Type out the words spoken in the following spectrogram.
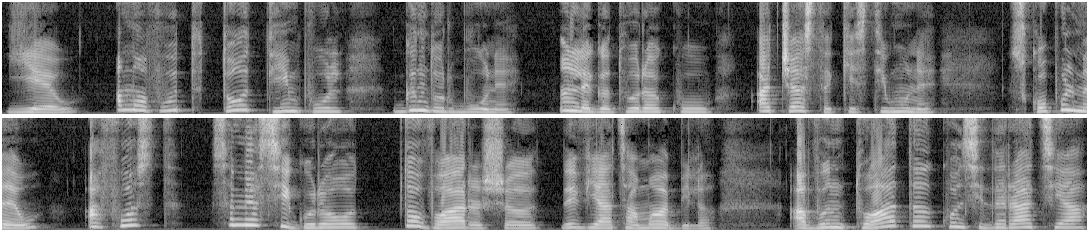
Eu am avut tot timpul gânduri bune, în în legătură cu această chestiune. Scopul meu a fost să-mi asigure o tovarășă de viață amabilă, având toată considerația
